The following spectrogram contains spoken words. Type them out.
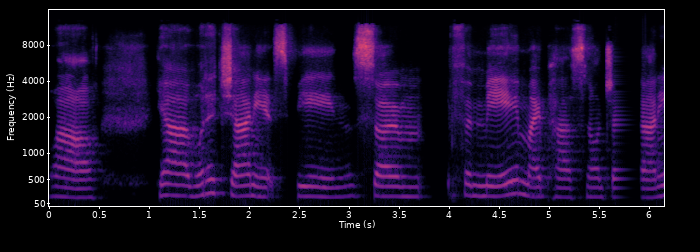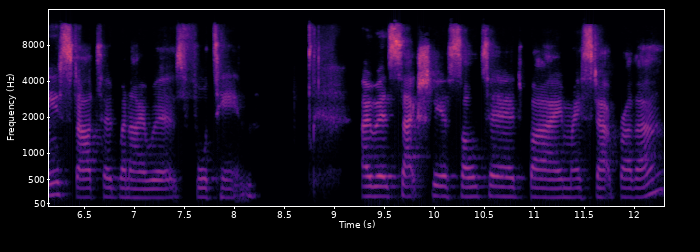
Wow. Yeah, what a journey it's been. So, um, for me, my personal journey started when I was 14. I was sexually assaulted by my stepbrother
